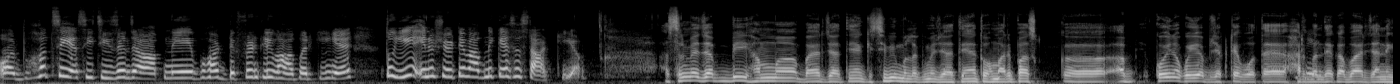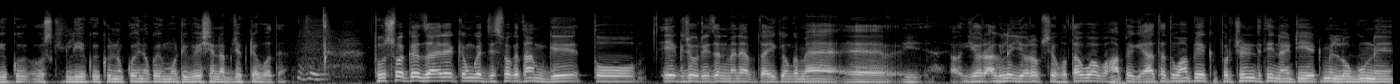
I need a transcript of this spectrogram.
और बहुत सी ऐसी चीज़ें जो आपने बहुत डिफरेंटली वहाँ पर की हैं। तो ये इनिशिएटिव आपने कैसे स्टार्ट किया? असल में जब भी हम बाहर जाते हैं किसी भी मुल्क में जाते हैं तो हमारे पास अब कोई ना कोई ऑब्जेक्टिव होता है। हर बंदे का बाहर जाने की कोई उसके लिए कोई कोई ना कोई ना कोई मोटिवेशन ऑब्जेक्टिव होता है। तो उस वक्त ज़ाहिर है क्योंकि जिस वक्त हम गए तो एक जो रीज़न मैंने बताई क्योंकि मैं यूर अगले यूरोप से होता हुआ वहाँ पे गया था तो वहाँ पे एक अपॉर्चुनिटी थी। 98 में लोगों ने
